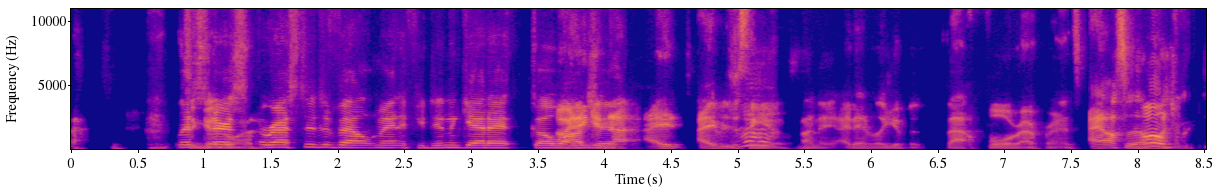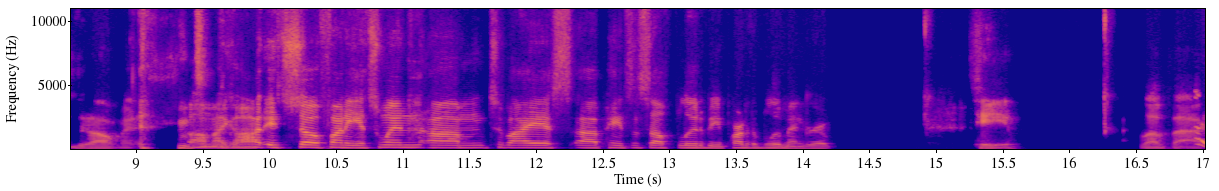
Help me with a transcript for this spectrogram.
It's a good Listeners. Arrested Development. If you didn't get it, go Oh, I watch get it. that. I, I was just thinking it was funny. I didn't really get the, that full reference. I also don't Oh. watch Arrested Development. Oh my god, it's so funny. It's when um Tobias uh, paints himself blue to be part of the Blue Men group. T. Love that.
